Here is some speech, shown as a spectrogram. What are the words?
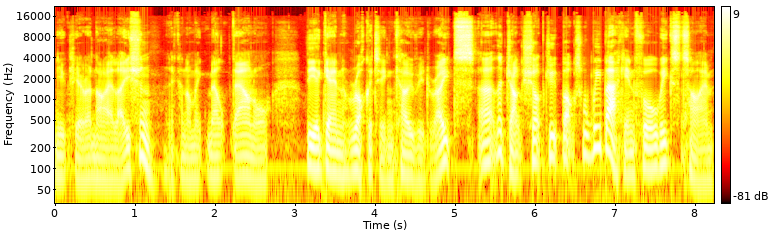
nuclear annihilation, economic meltdown, or the again rocketing COVID rates. Uh, the Junk Shop Jukebox will be back in four weeks' time.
